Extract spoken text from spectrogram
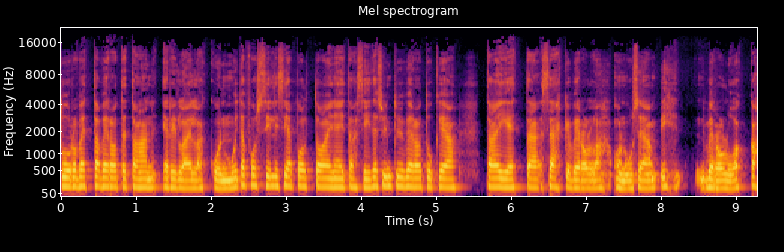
turvetta verotetaan eri lailla kuin muita fossiilisia polttoaineita, siitä syntyy verotukea, tai että sähköverolla on useampi veroluokka,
